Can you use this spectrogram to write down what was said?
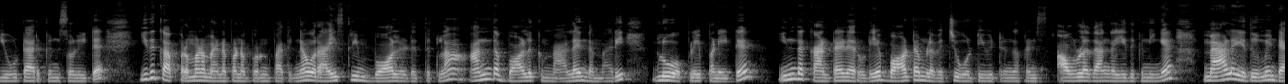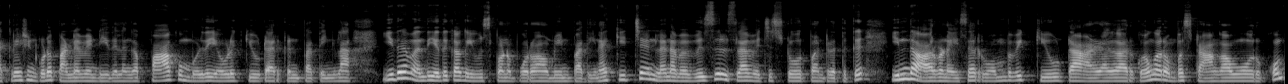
க்யூட்டாக இருக்குன்னு சொல்லிட்டு இதுக்கப்புறமா நம்ம என்ன பண்ண போகிறோம்னு பார்த்திங்கன்னா ஒரு ஐஸ்கிரீம் பால் எடுத்துக்கலாம். அந்த பாலுக்கு மேலே இந்த மாதிரி க்ளூ அப்ளை பண்ணிவிட்டு இந்த கண்டெய்னருடைய பாட்டமில் வச்சு ஒட்டி விட்டுருங்க ஃப்ரெண்ட்ஸ் அவ்வளோதாங்க இதுக்கு நீங்கள் மேலே எதுவுமே டெக்கரேஷன் கூட பண்ண வேண்டியது இல்லைங்க பார்க்கும்பொழுது எவ்வளோ க்யூட்டாக இருக்குன்னு பார்த்தீங்களா இதை வந்து எதுக்காக யூஸ் யூஸ் பண்ண போகிறோம் அப்படின்னு பார்த்தீங்கன்னா கிச்சனில் நம்ம விசில்ஸ்லாம் வச்சு ஸ்டோர் பண்ணுறதுக்கு இந்த ஆர்கனைசர் ரொம்பவே க்யூட்டாக அழகாக இருக்குங்க ரொம்ப ஸ்ட்ராங்காகவும் இருக்கும்.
